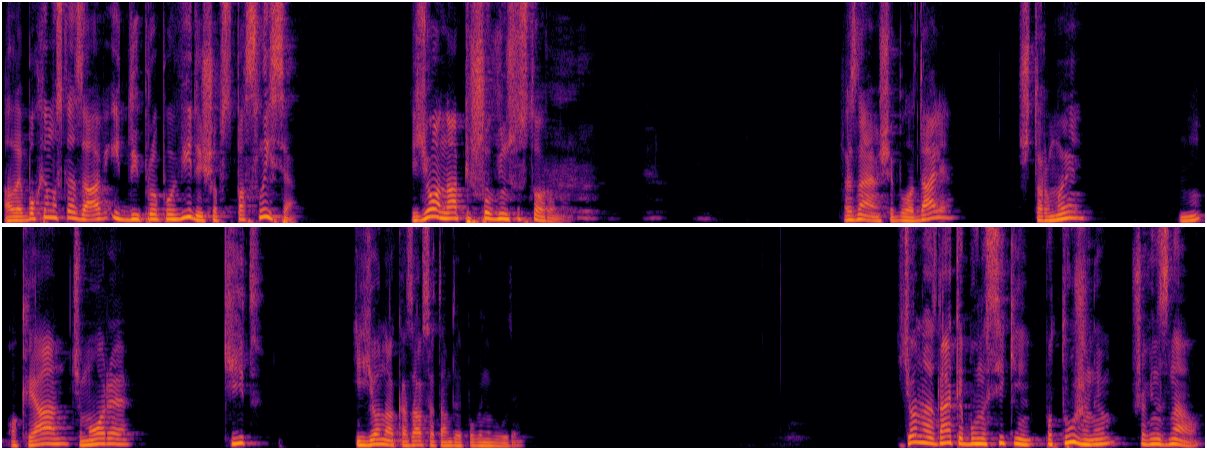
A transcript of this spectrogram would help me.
Але Бог йому сказав: іди проповідай, щоб спаслися. Йона пішов в іншу сторону. Ми знаємо, що було далі: шторми, океан чи море, кіт, і Йона оказався там, де повинен бути. Йона, знаєте, був настільки потужним, що він знав,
